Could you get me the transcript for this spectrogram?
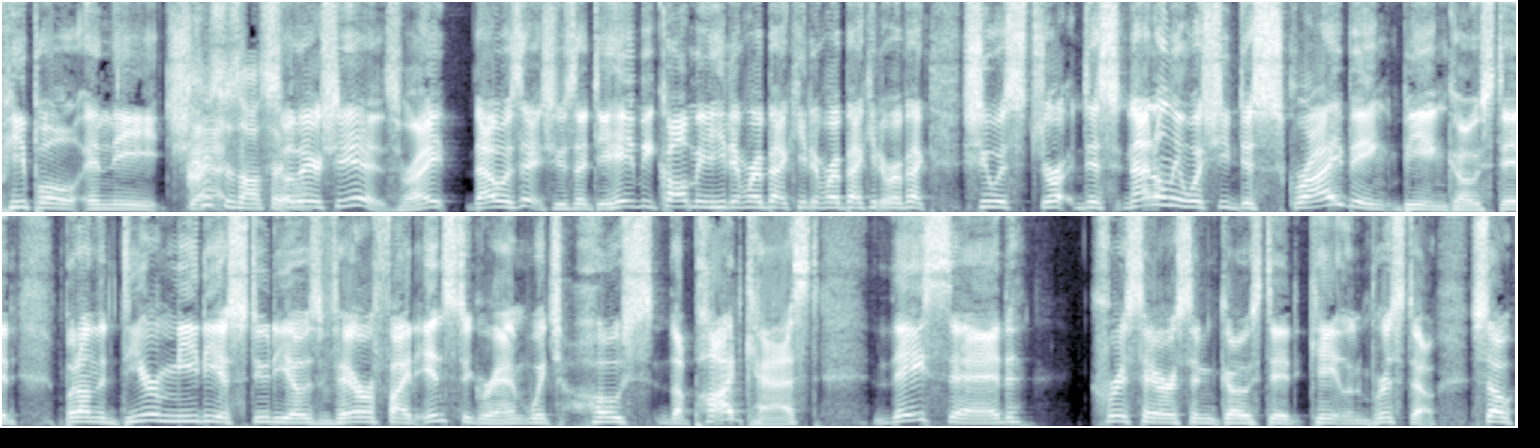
people in the chat. Chris was also- So there she is, right? That was it. She said, "Do you hate me? Call me." He didn't write back. He didn't write back. He didn't write back. She was dis- not only was she describing being ghosted, but on the Dear Media Studios verified Instagram, which hosts the podcast, they said. Chris Harrison ghosted Kaitlyn Bristowe. So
